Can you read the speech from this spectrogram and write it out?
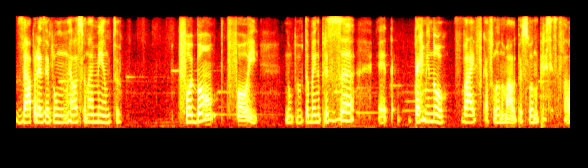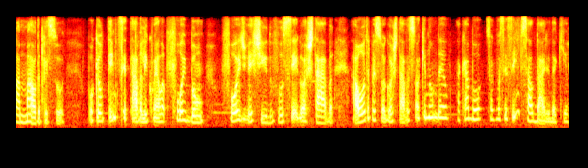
Usar, por exemplo, um relacionamento. Foi bom? Foi. Não, também não precisa é, terminou, vai ficar falando mal da pessoa. Não precisa falar mal da pessoa. Porque o tempo que você estava ali com ela foi bom, foi divertido, você gostava, a outra pessoa gostava, só que não deu, acabou. Só que você sente saudade daquilo.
